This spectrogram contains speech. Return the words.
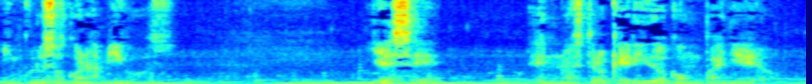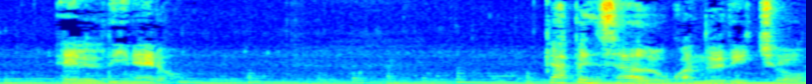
incluso con amigos. Y ese es nuestro querido compañero, el dinero. ¿Qué has pensado cuando he dicho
